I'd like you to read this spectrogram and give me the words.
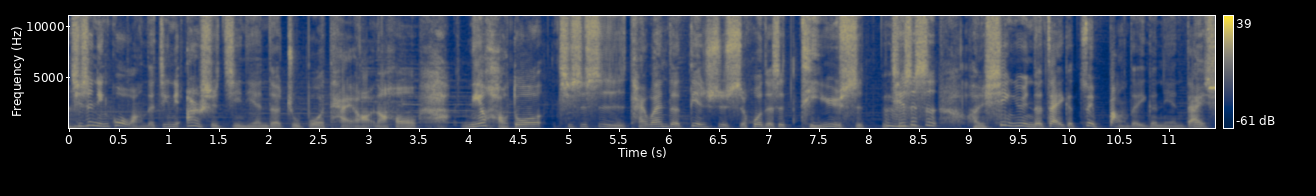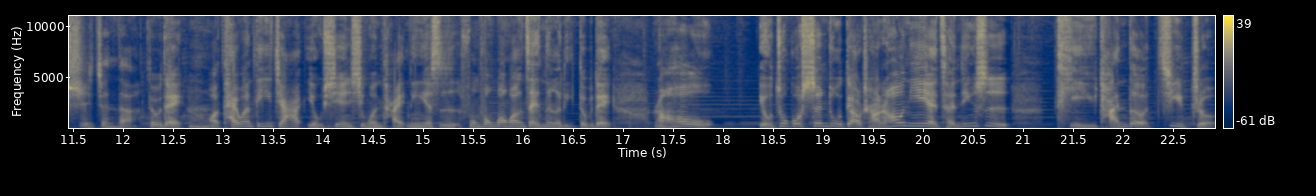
其实您过往的经历二十几年的主播台啊，然后你有好多其实是台湾的电视史或者是体育史，其实是很幸运的，在一个最棒的一个年代，是真的，对不对？哦，台湾第一家有线新闻台，您也是风风光光在那里，对不对？然后有做过深度调查，然后你也曾经是。体坛的记者，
